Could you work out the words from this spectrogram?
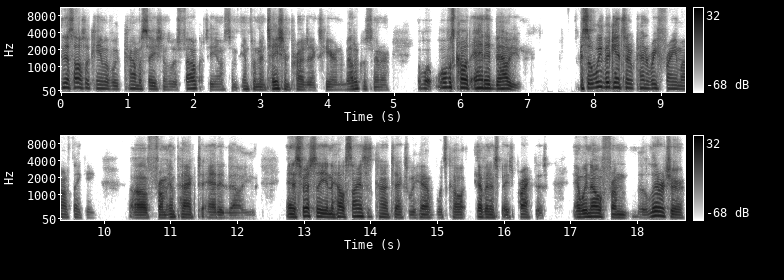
and this also came up with conversations with faculty on some implementation projects here in the medical center, what, what was called added value. And so we begin to kind of reframe our thinking uh, from impact to added value. And especially in the health sciences context, we have what's called evidence-based practice. And we know from the literature,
